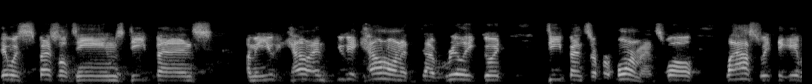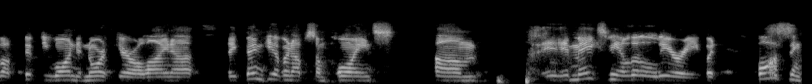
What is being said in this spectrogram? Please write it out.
it was special teams, defense. I mean, you could count you could count on a, a really good defensive performance. Well, last week they gave up 51 to North Carolina. They've been giving up some points. Um, it, it makes me a little leery, but Boston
